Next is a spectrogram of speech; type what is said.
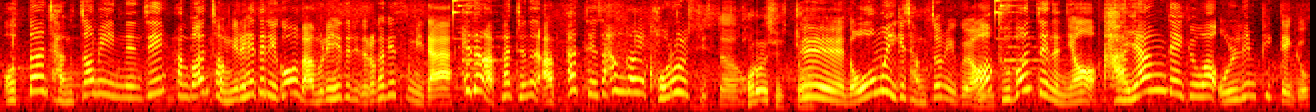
어떠한 장점이 있는지 한번 정리를 해드리고 마무리 해드리도록 하겠습니다. 해당 아파트는 아파트에서 한강에 걸어올 수 있어요. 걸을 수 있죠. 네, 너무 이게 장점이고요. 음. 두 번째는요, 가양대교와 올림픽대교.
